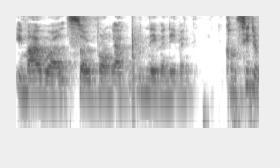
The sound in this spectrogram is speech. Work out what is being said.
in my world so wrong. I wouldn't even even consider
